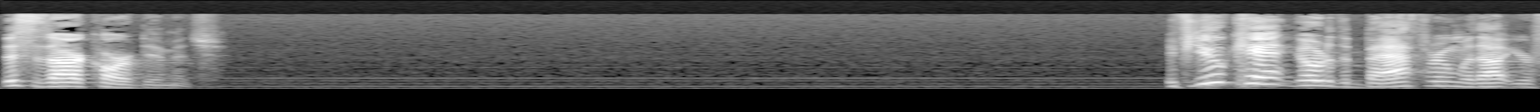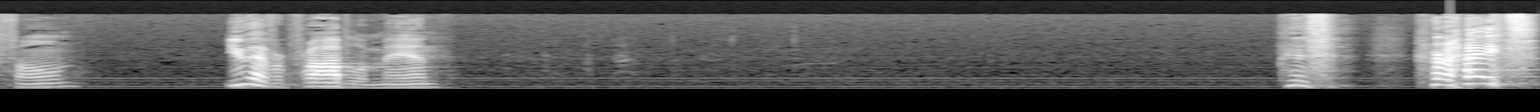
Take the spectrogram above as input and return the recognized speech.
This is our carved image. If you can't go to the bathroom without your phone, you have a problem, man. right?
